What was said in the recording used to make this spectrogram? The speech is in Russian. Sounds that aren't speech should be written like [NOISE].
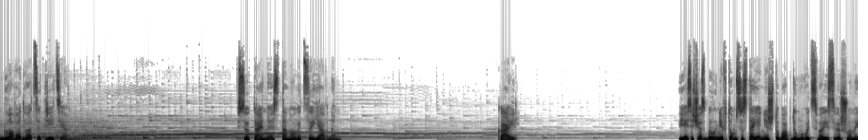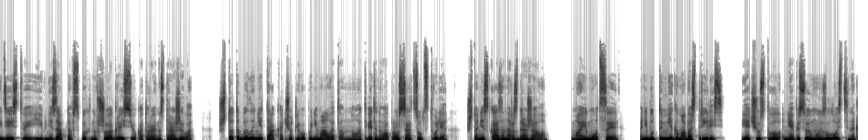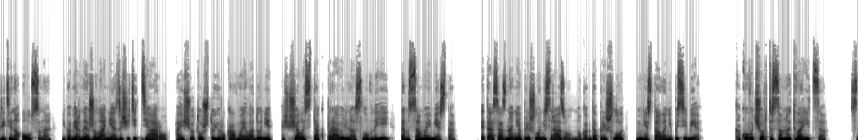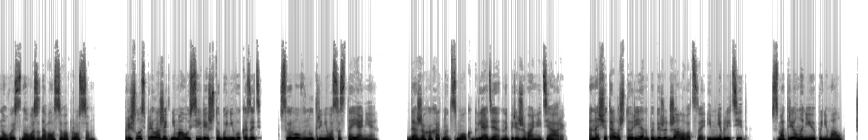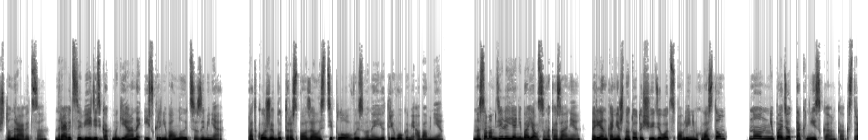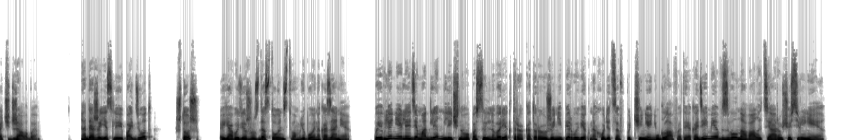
Глава 23. Все тайное становится явным. Кайль. Я сейчас был не в том состоянии, чтобы обдумывать свои совершенные действия и внезапно вспыхнувшую агрессию, которая насторожила. Что-то было не так, отчетливо понимал это, но ответы на вопросы отсутствовали, что несказанно раздражало. Мои эмоции, они будто мигом обострились. Я чувствовал неописуемую злость на кретина Олсона, непомерное желание защитить Тиару, а еще то, что ее рука в моей ладони ощущалась так правильно, словно ей там самое место. Это осознание пришло не сразу, но когда пришло, мне стало не по себе. Какого черта со мной творится? Снова и снова задавался вопросом. Пришлось приложить немало усилий, чтобы не выказать своего внутреннего состояния. Даже хохотнуть смог, глядя на переживания Тиары. Она считала, что Риан побежит жаловаться, и мне влетит. Смотрел на нее и понимал, что нравится. Нравится видеть, как Магиана искренне волнуется за меня. Под кожей будто расползалось тепло, вызванное ее тревогами обо мне. На самом деле я не боялся наказания. Риан, конечно, тот еще идиот с павлиним хвостом, но он не пойдет так низко, как строчить жалобы. А даже если и пойдет, что ж, я выдержу с достоинством любое наказание. Появление леди Мадлен, личного посыльного ректора, который уже не первый век находится в подчинении у глав этой академии, взволновало Тиару еще сильнее.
